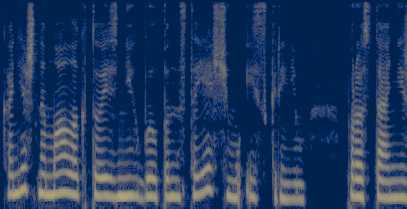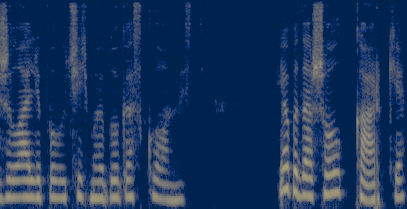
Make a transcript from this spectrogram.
Конечно, мало кто из них был по-настоящему искренним, просто они желали получить мою благосклонность. Я подошел к карке,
